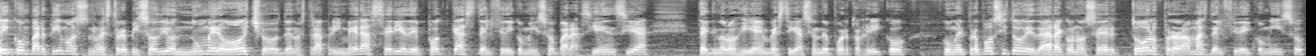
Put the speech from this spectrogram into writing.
Hoy compartimos nuestro episodio número 8 de nuestra primera serie de podcast del Fideicomiso para Ciencia, Tecnología e Investigación de Puerto Rico, con el propósito de dar a conocer todos los programas del Fideicomiso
